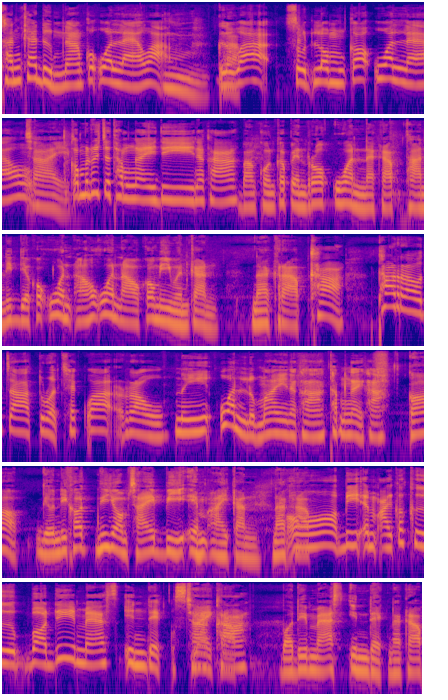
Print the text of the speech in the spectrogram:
ฉันแค่ดื่มน้ำก็อ้วนแล้วอะ่ะอืมหรือครับว่าสูดลมก็อ้วนแล้วใช่ก็ไม่รู้จะทำไงดีนะคะ บางคนก็เป็นโรคอ้วนนะครับทานนิดเดียวก็อ้วนเอาอ้วนเอาก็มีเหมือนกันนะครับค่ะถ้าเราจะตรวจเช็คว่าเรานี้อ้วนหรือไม่นะคะทำไงคะ ก็เดี๋ยวนี้เขานิยมใช้ BMI กันนะคอ๋อรับ BMI ก็คือ Body Mass Index ใช่นะครัคะบ Body Mass Index นะครับ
